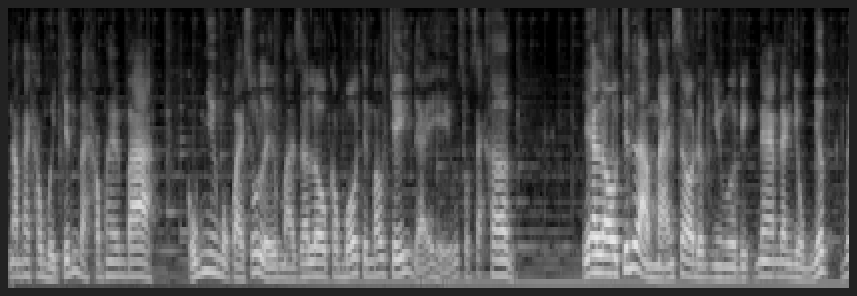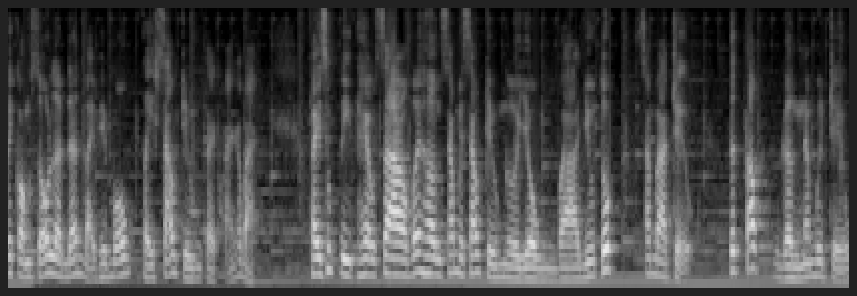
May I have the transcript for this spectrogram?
năm 2019 và 2023 cũng như một vài số liệu mà Zalo công bố trên báo chí để hiểu sâu sắc hơn. Zalo chính là mạng xã hội được nhiều người Việt Nam đang dùng nhất với con số lên đến 7,4,6 triệu tài khoản các bạn. Facebook đi theo sau với hơn 66 triệu người dùng và YouTube 63 triệu, TikTok gần 50 triệu,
